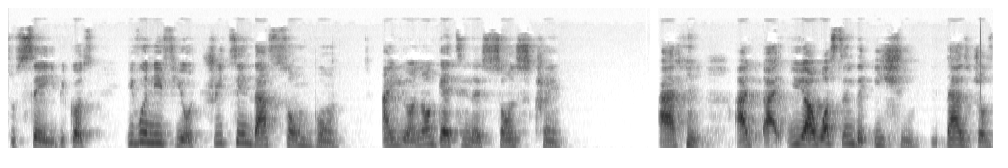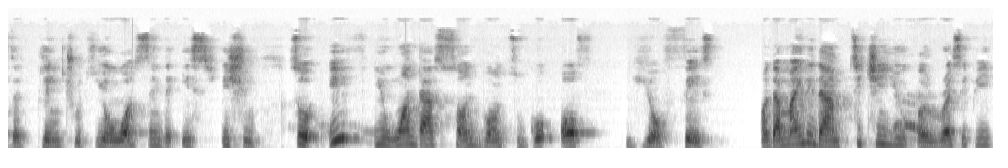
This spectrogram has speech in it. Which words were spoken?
to say because even if you're treating that sunburn and you're not getting a sunscreen, I, I, I, you are worsening the issue. That's just the plain truth. You're worsening the is, issue. So if you want that sunburn to go off your face, undermining that I'm teaching you a recipe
